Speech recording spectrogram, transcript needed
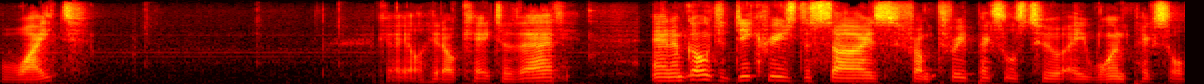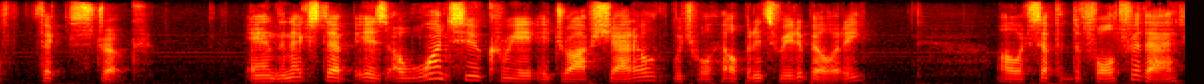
white. Okay, I'll hit OK to that. And I'm going to decrease the size from 3 pixels to a 1 pixel thick stroke. And the next step is I want to create a drop shadow, which will help in its readability. I'll accept the default for that.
